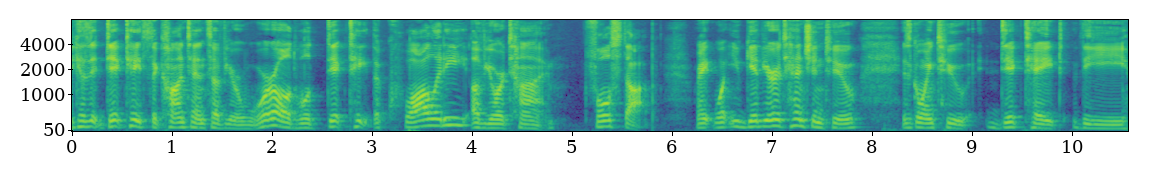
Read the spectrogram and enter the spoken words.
because it dictates the contents of your world will dictate the quality of your time. Full stop. Right? What you give your attention to is going to dictate the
